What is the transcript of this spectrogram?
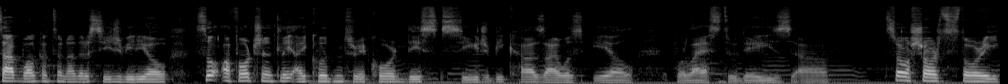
What's up? Welcome to another Siege video. So unfortunately I couldn't record this Siege because I was ill for last two days. Uh, so short story,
